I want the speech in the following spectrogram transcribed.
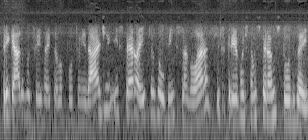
Obrigado a vocês aí pela oportunidade e espero aí que os ouvintes agora se inscrevam, estamos esperando todos aí.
